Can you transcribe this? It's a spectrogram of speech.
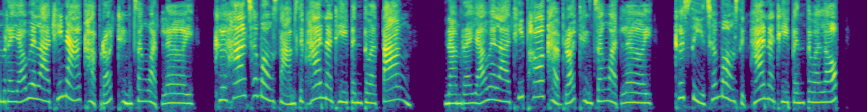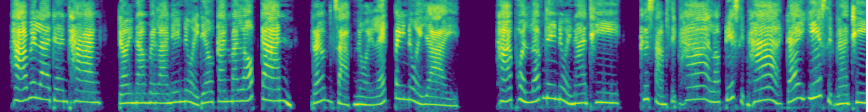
ำระยะเวลาที่น้าขับรถถึงจังหวัดเลย คือ 5 ชั่วโมง 35 นาทีเป็นตัวตั้งนำระยะเวลาที่พ่อขับรถถึงจังหวัดเลย คือ 4 ชั่วโมง 15 นาทีเป็นตัวลบ หาเวลาเดินทาง โดยนำเวลาในหน่วยเดียวกันมาลบกัน เริ่มจากหน่วยเล็กไปหน่วยใหญ่ หาผลลัพธ์ในหน่วยนาที คือ 35 ลบด้วย 15 ได้ 20 นาที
